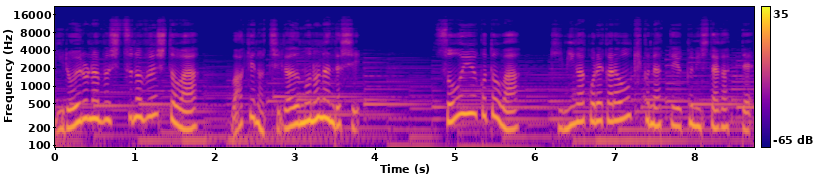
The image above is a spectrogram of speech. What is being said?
いろいろな物質の分子とはわけの違うものなんだし、そういうことは君がこれから大きくなっていくに従って、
